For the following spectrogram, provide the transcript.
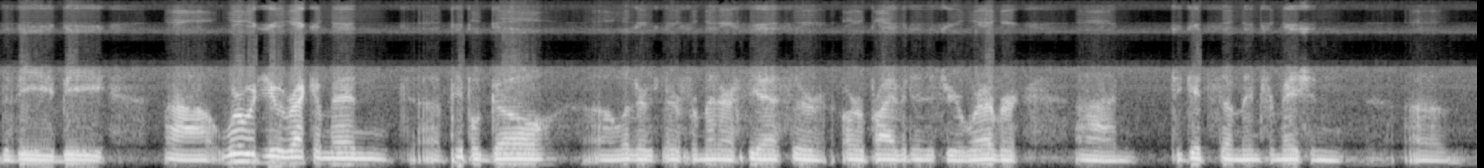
the, the VEB. where would you recommend people go, whether they're from NRCS or, or private industry or wherever, to get some information um,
